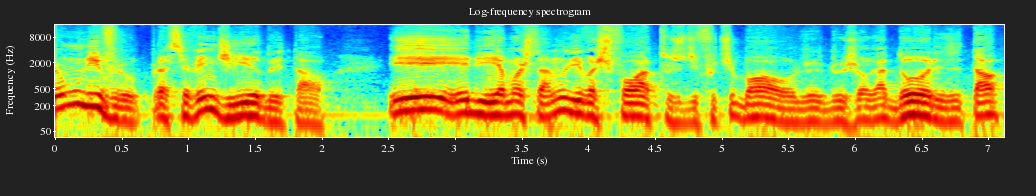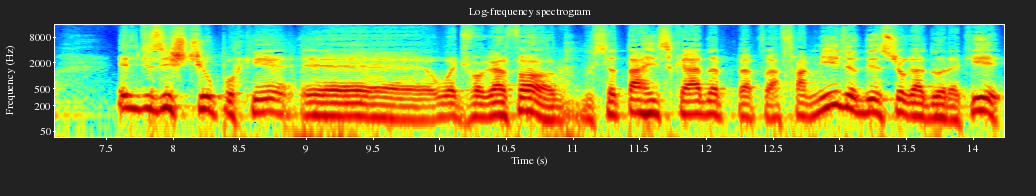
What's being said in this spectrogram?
um livro para ser vendido e tal. E ele ia mostrar no livro as fotos de futebol, de, dos jogadores e tal. Ele desistiu porque é, o advogado falou: oh, você está arriscada, a família desse jogador aqui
